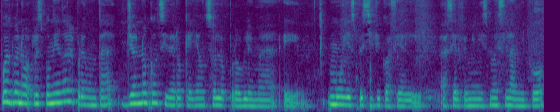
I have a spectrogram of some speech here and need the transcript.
Pues bueno, respondiendo a la pregunta, yo no considero que haya un solo problema eh, muy específico hacia el, hacia el feminismo islámico,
